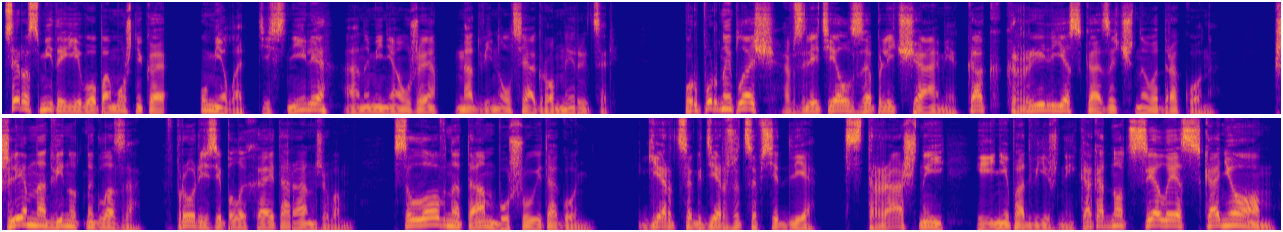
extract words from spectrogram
Сэра Смита и его помощника умело оттеснили, а на меня уже надвинулся огромный рыцарь. Пурпурный плащ взлетел за плечами, как крылья сказочного дракона. Шлем надвинут на глаза, в прорези полыхает оранжевым, словно там бушует огонь. Герцог держится в седле, страшный и неподвижный, как одно целое с конем.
